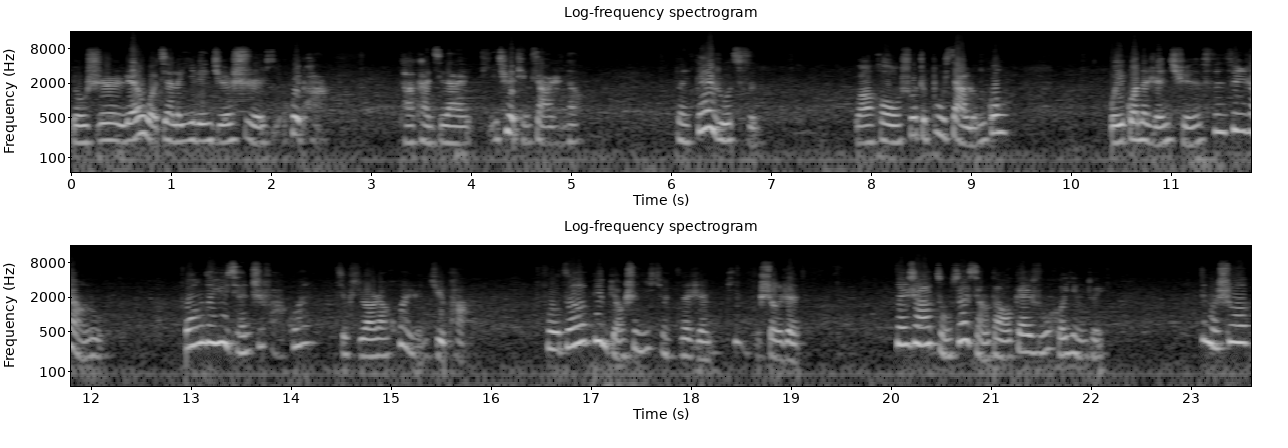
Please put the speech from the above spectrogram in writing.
有时连我见了伊林爵士也会怕。他看起来的确挺吓人的。本该如此。”王后说着步下轮弓，围观的人群纷纷让路。国王的御前执法官就需要让坏人惧怕，否则便表示你选择的人并不胜任。三莎总算想到该如何应对。这么说，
